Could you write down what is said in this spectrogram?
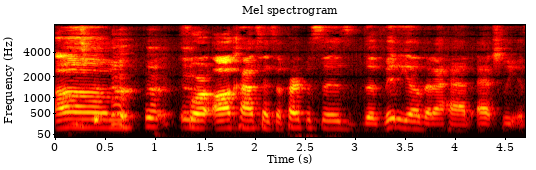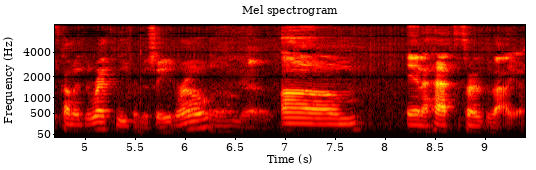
um, for all contents and purposes, the video that I have actually is coming directly from the Shade Room. Oh. Um, and I have to turn up the volume.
